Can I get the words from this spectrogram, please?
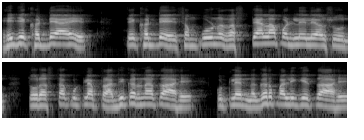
हे जे खड्डे आहेत ते खड्डे संपूर्ण रस्त्याला पडलेले असून तो रस्ता कुठल्या प्राधिकरणाचा आहे कुठल्या नगरपालिकेचा आहे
